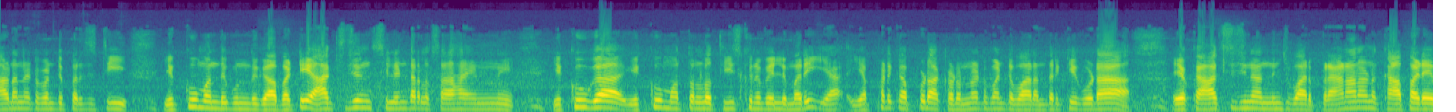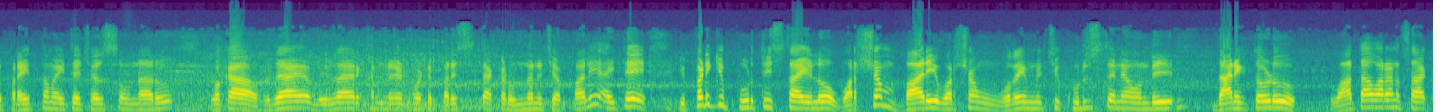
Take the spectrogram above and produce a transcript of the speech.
ఆడనటువంటి పరిస్థితి ఎక్కువ మందికి ఉంది కాబట్టి ఆక్సిజన్ సిలిండర్ల సహాయాన్ని ఎక్కువగా ఎక్కువ మొత్తంలో తీసుకుని వెళ్ళి మరి ఎప్పటికప్పుడు అక్కడ ఉన్నటువంటి వారందరికీ కూడా ఈ యొక్క ఆక్సిజన్ అందించి వారి ప్రాణాలను కాపాడే ప్రయత్నం అయితే చేస్తూ ఉన్నారు. ఒక హృదయ హృదయకరమైనటువంటి పరిస్థితి అక్కడ ఉందని చెప్పాలి. అయితే ఇప్పటికీ పూర్తి పూర్తి స్థాయిలో వర్షం భారీ వర్షం ఉదయం నుంచి కురుస్తూనే ఉంది. దానికి తోడు వాతావరణ శాఖ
